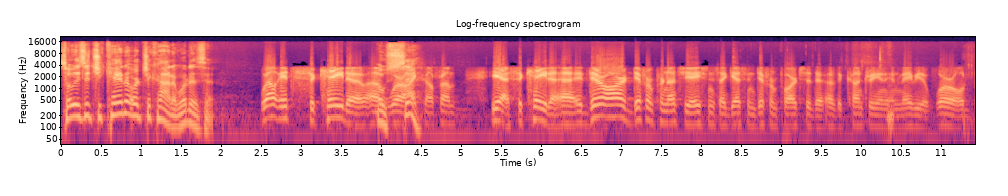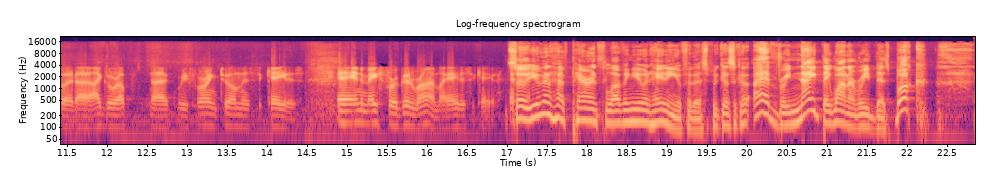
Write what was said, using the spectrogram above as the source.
So is it cicada or cicada? What is it? Well, it's cicada uh, Oh, where I come from. Yeah, cicada. Uh, there are different pronunciations, I guess, in different parts of the of the country and, and maybe the world. But uh, I grew up uh, referring to them as cicadas, and, and it makes for a good rhyme. I ate a cicada. So you're gonna have parents loving you and hating you for this because every night they want to read this book,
